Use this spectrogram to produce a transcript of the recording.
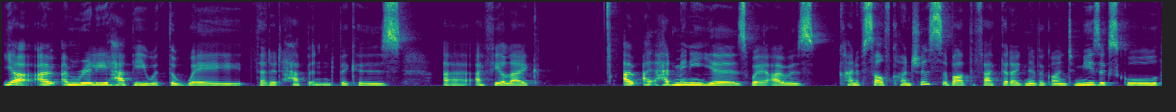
yeah, I, am really happy with the way that it happened because uh, I feel like I, I, had many years where I was kind of self conscious about the fact that I'd never gone to music school,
